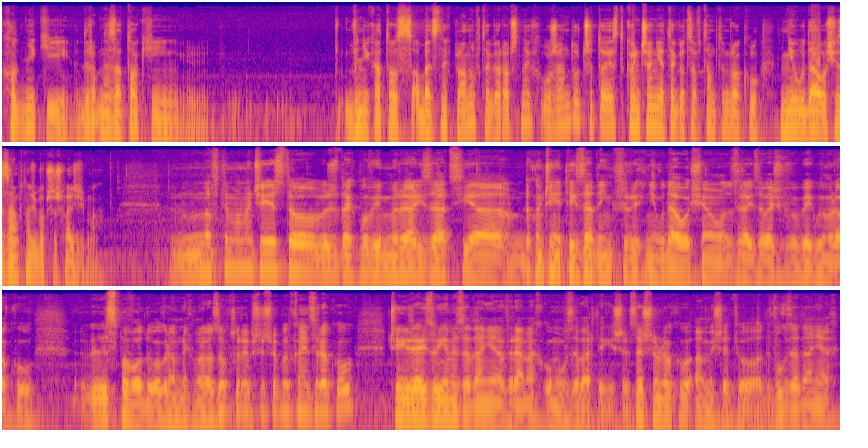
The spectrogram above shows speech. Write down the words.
Chodniki, drobne zatoki. Wynika to z obecnych planów tegorocznych urzędu, czy to jest kończenie tego, co w tamtym roku nie udało się zamknąć, bo przyszła zima? No w tym momencie jest to, że tak powiem, realizacja, dokończenie tych zadań, których nie udało się zrealizować w ubiegłym roku z powodu ogromnych mrozów, które przyszły pod koniec roku, czyli realizujemy zadania w ramach umów zawartych jeszcze w zeszłym roku, a myślę tu o dwóch zadaniach.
